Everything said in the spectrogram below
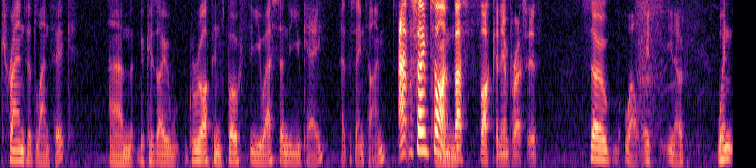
transatlantic, um, because I grew up in both the US and the UK at the same time. At the same time, Um, that's fucking impressive. So, well, it's you know, when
